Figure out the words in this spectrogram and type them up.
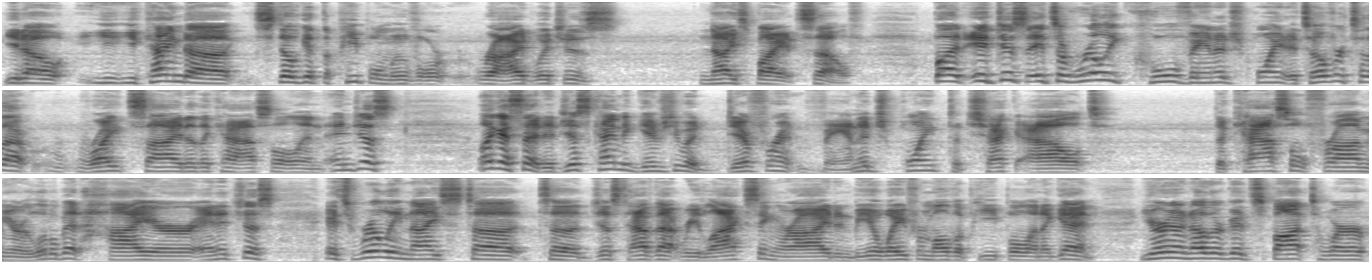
you know, you, you kind of still get the people mover ride, which is nice by itself. But it just, it's a really cool vantage point. It's over to that right side of the castle. And, and just, like I said, it just kind of gives you a different vantage point to check out the castle from. You're a little bit higher. And it just, it's really nice to, to just have that relaxing ride and be away from all the people. And again, you're in another good spot to where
